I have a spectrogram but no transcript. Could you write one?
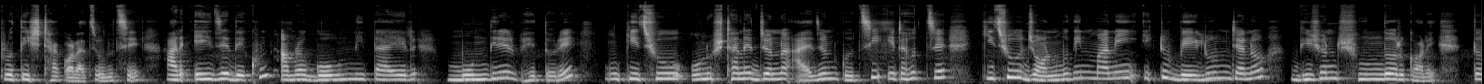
প্রতিষ্ঠা করা চলছে। আর এই যে দেখুন, আমরা গৌরনীতায়ের মন্দিরের ভেতরে কিছু অনুষ্ঠানের জন্য আয়োজন করছি। এটা হচ্ছে কিছু জন্মদিন মানেই একটু বেলুন যেন ভীষণ সুন্দর করে। তো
